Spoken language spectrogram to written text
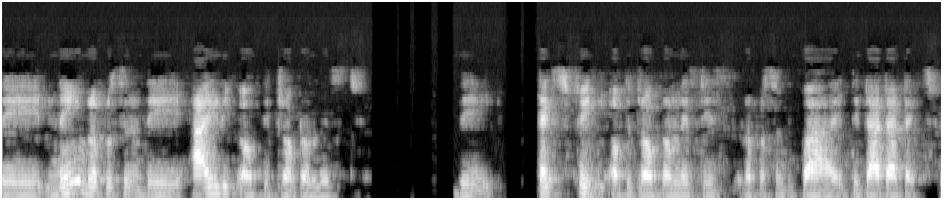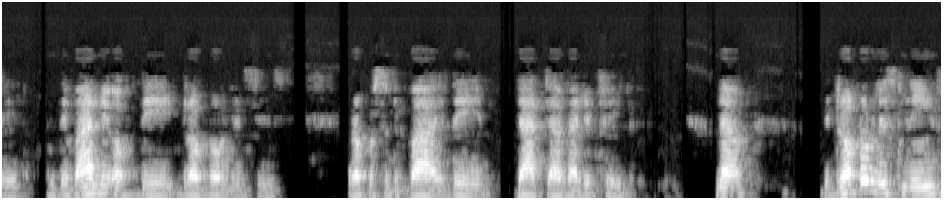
the name represents the ID of the drop-down list. The text field of the drop-down list is represented by the data text field. And the value of the drop-down list is represented by the data value field. Now, the drop-down list needs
